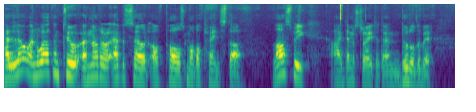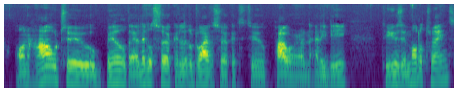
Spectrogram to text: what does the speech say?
Hello and welcome to another episode of Paul's Model Train Stuff. Last week I demonstrated and doodled a bit on how to build a little circuit, a little driver circuit to power an LED to use in model trains.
